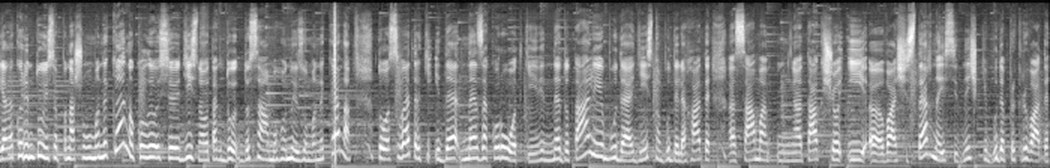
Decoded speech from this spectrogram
Я так орієнтуюся по нашому манекену, коли ось е, дійсно отак до, до самого низу манекена, то светрик іде не за короткий. Він не до талії буде, а дійсно буде лягати е, саме так, що і е, ваші стегна, і сіднички буде прикривати.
